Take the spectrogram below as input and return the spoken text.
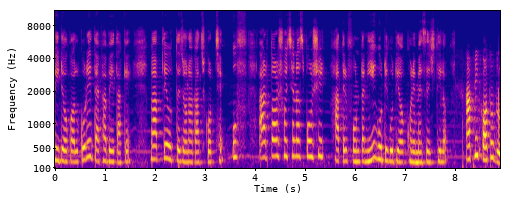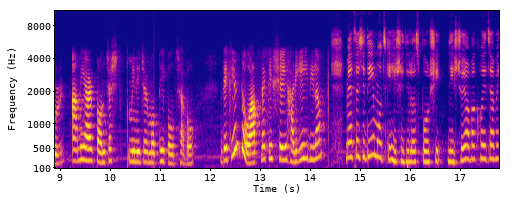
ভিডিও কল করে দেখাবে তাকে। ভাবতে উত্তেজনা কাজ করছে। উফ আর তর সইছে না স্পর্শীর হাতের ফোনটা নিয়ে গুটি গুটি অক্ষরে মেসেজ দিল। আপনি কত দূর? আমি আর পঞ্চাশ মিনিটের মধ্যেই পৌঁছাবো। দেখলেন তো আপনাকে সেই হারিয়েই দিলাম। মেসেজ দিয়ে মুচকি হেসে দিল স্পর্শী নিশ্চয়ই অবাক হয়ে যাবে।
